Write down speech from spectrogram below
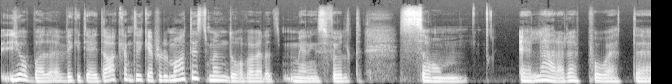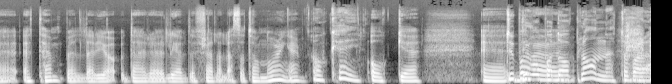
jobbade, vilket jag idag kan tycka är problematiskt men då var väldigt meningsfullt, som lärare på ett, eh, ett tempel där, jag, där levde föräldralösa tonåringar. Okej. Och, eh, eh, Du bara var- hoppade av planet och bara...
